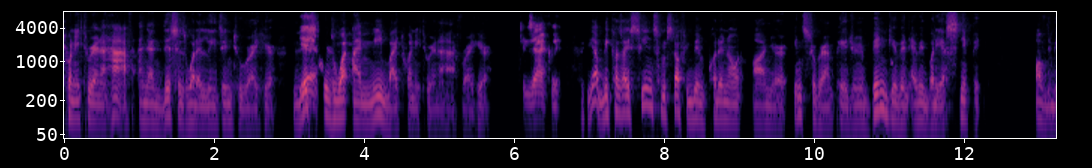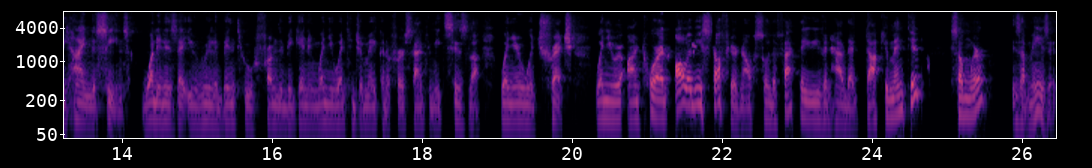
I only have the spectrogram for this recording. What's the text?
23 and a half, and then this is what it leads into right here. This is what I mean by 23 and a half right here. exactly. Yeah, because I've seen some stuff you've been putting out on your Instagram page, and you've been giving everybody a snippet of the behind the scenes, what it is that you've really been through from the beginning when you went to Jamaica the first time to meet Sizzla, when you're with Treach, when you were on tour, and all of these stuff here now. So the fact that you even have that documented somewhere is amazing.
